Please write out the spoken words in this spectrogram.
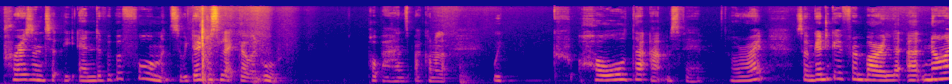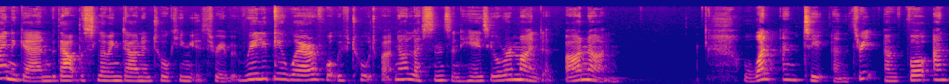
present at the end of a performance. So we don't just let go and oh, pop our hands back on. We hold that atmosphere. All right. So I'm going to go from bar uh, nine again without the slowing down and talking it through, but really be aware of what we've talked about in our lessons. And here's your reminder, bar nine. One and two and three and four and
